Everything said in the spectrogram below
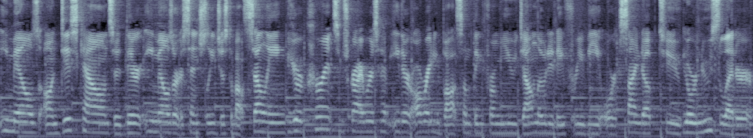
emails on discounts or their emails are essentially just about selling. Your current subscribers have either already bought something from you, downloaded a freebie, or signed up to your newsletter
